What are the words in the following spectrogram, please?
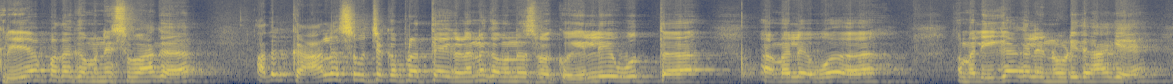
ಕ್ರಿಯಾಪದ ಗಮನಿಸುವಾಗ ಅದು ಕಾಲಸೂಚಕ ಪ್ರತ್ಯಯಗಳನ್ನು ಗಮನಿಸಬೇಕು. ಇಲ್ಲಿ ಉತ್ತ, ಆಮೇಲೆ ವ, ಆಮೇಲೆ ಈಗಾಗಲೇ ನೋಡಿದ ಹಾಗೆ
